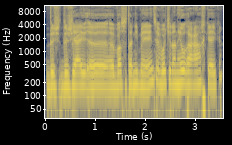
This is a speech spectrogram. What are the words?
Dus, dus jij uh, was het daar niet mee eens? En word je dan heel raar aangekeken?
